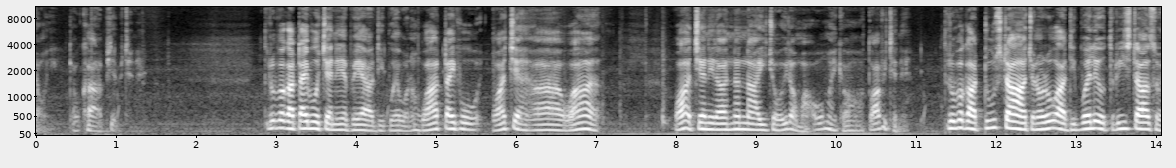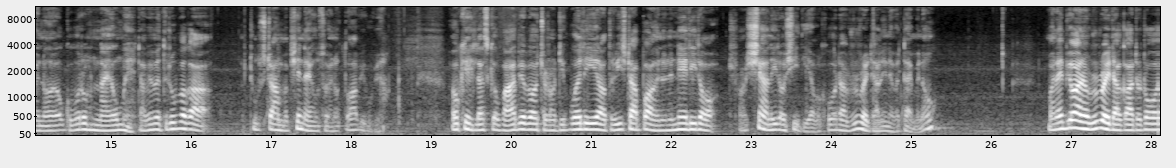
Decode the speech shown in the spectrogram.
ရောက်ရင်ဒုက္ခဖြစ်ပြီထင်တယ်သူတို့ဘက်ကတိုက်ဖို့ကြံနေတဲ့ဘဲကဒီပွဲပေါ့နော်ဝါတိုက်ဖို့ဝါကြံအာဝါဝါကြံနေတာ2နာရီကျော်ပြီးတော့မှ Oh my god သွားပြီထင်တယ်သူတို့ဘက်က2 star ကျွန်တော်တို့ကဒီပွဲလေးကို3 star ဆိုရင်တော့ကိုတို့နိုင်အောင်မယ်ဒါပေမဲ့သူတို့ဘက်က2 star မဖြစ်နိုင်ဘူးဆိုရင်တော့သွားပြီပေါ့ဗျာ Okay let's go ဘာပြောပြောကျွန်တော်ဒီပွဲလေးတော့3 star ပေါက်ရင်လည်းနည်းနည်းလေးတော့ကျွန်တော်ရှန့်လေးတော့ရှိသေးရပါကိုကဒါ root rider လေးနဲ့ပဲတိုက်မယ်နော် မနေ့ပြောရရင် root rider ကတော်တော်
